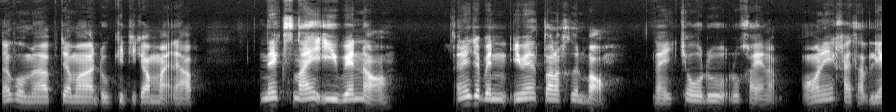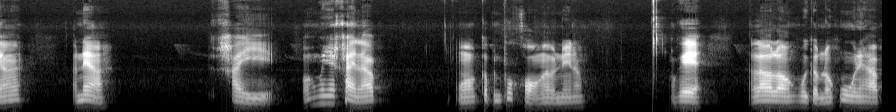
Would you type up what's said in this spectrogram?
แล้วผมนะครับจะมาดูกิจกรรมใหม่นะครับ next night event เหรอ อันนี้จะเป็นอีเวนต์ตอนกลางคืนเปล่า ไหนโชว์ดูดูไข่นะครับ อ๋อนี่ไข่สัตว์เลี้ยง อันเนี้ยไข่ อ๋อไม่ใช่ไข่นะครับ อ๋อ ก็เป็นพวกของอะไรแบบนี้เนาะโอเค เราลองคุยกับนกฮูกนะครับ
